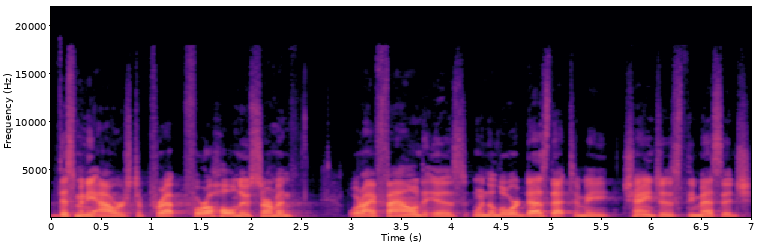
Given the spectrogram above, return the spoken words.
this many hours to prep for a whole new sermon. What I found is when the Lord does that to me, changes the message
